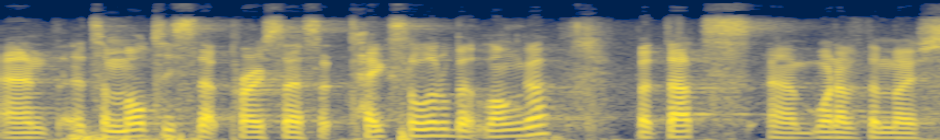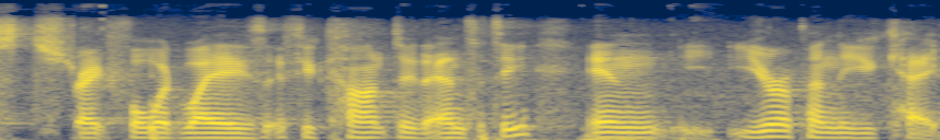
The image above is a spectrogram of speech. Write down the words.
And it's a multi-step process. It takes a little bit longer, but that's um, one of the most straightforward ways if you can't do the entity in Europe and the UK.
